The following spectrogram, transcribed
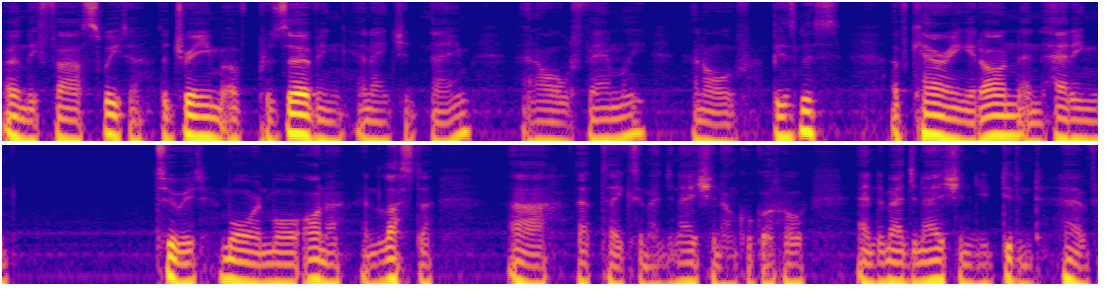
only far sweeter, the dream of preserving an ancient name, an old family, an old business, of carrying it on and adding to it more and more honour and lustre. Ah, that takes imagination, Uncle Gotthold, and imagination you didn't have.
